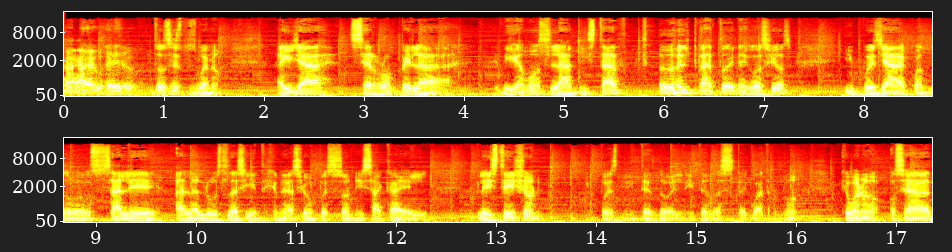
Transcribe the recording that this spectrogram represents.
ay, güey. Entonces, pues bueno, ahí ya se rompe la, digamos, la amistad, todo el trato de negocios. Y pues ya cuando sale a la luz la siguiente generación, pues Sony saca el PlayStation y pues Nintendo el Nintendo 64, ¿no? Que bueno, o sea,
